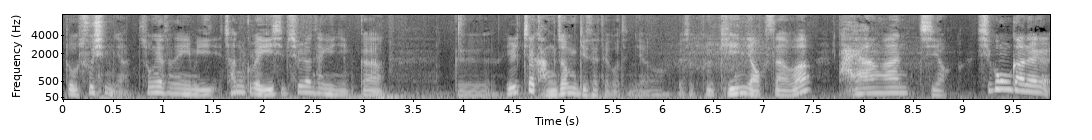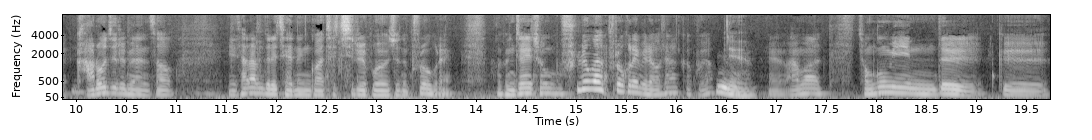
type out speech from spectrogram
또 수십 년 송혜 선생님이 1927년생이니까 그 일제 강점기 세대거든요. 그래서 그 긴 역사와 다양한 지역 시공간을 가로지르면서 이 사람들의 재능과 재치를 보여주는 프로그램 굉장히 좀 훌륭한 프로그램이라고 생각하고요. 예. 예, 아마 전 국민들 그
